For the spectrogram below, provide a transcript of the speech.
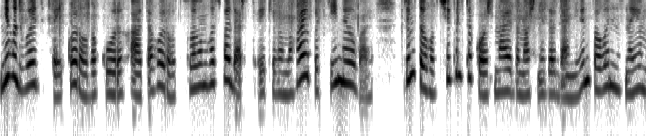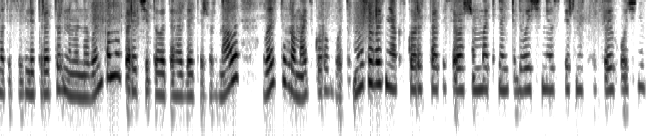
В нього двоє дітей, корова, кури, хата, город, словом господарство, яке вимагає постійної уваги. Крім того, вчитель також має домашнє завдання. Він повинен знайомитися з літературними новинками, перечитувати газети, журнали, вести громадську роботу. Може Возняк скористатися вашим методом підвищення успішності своїх учнів?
